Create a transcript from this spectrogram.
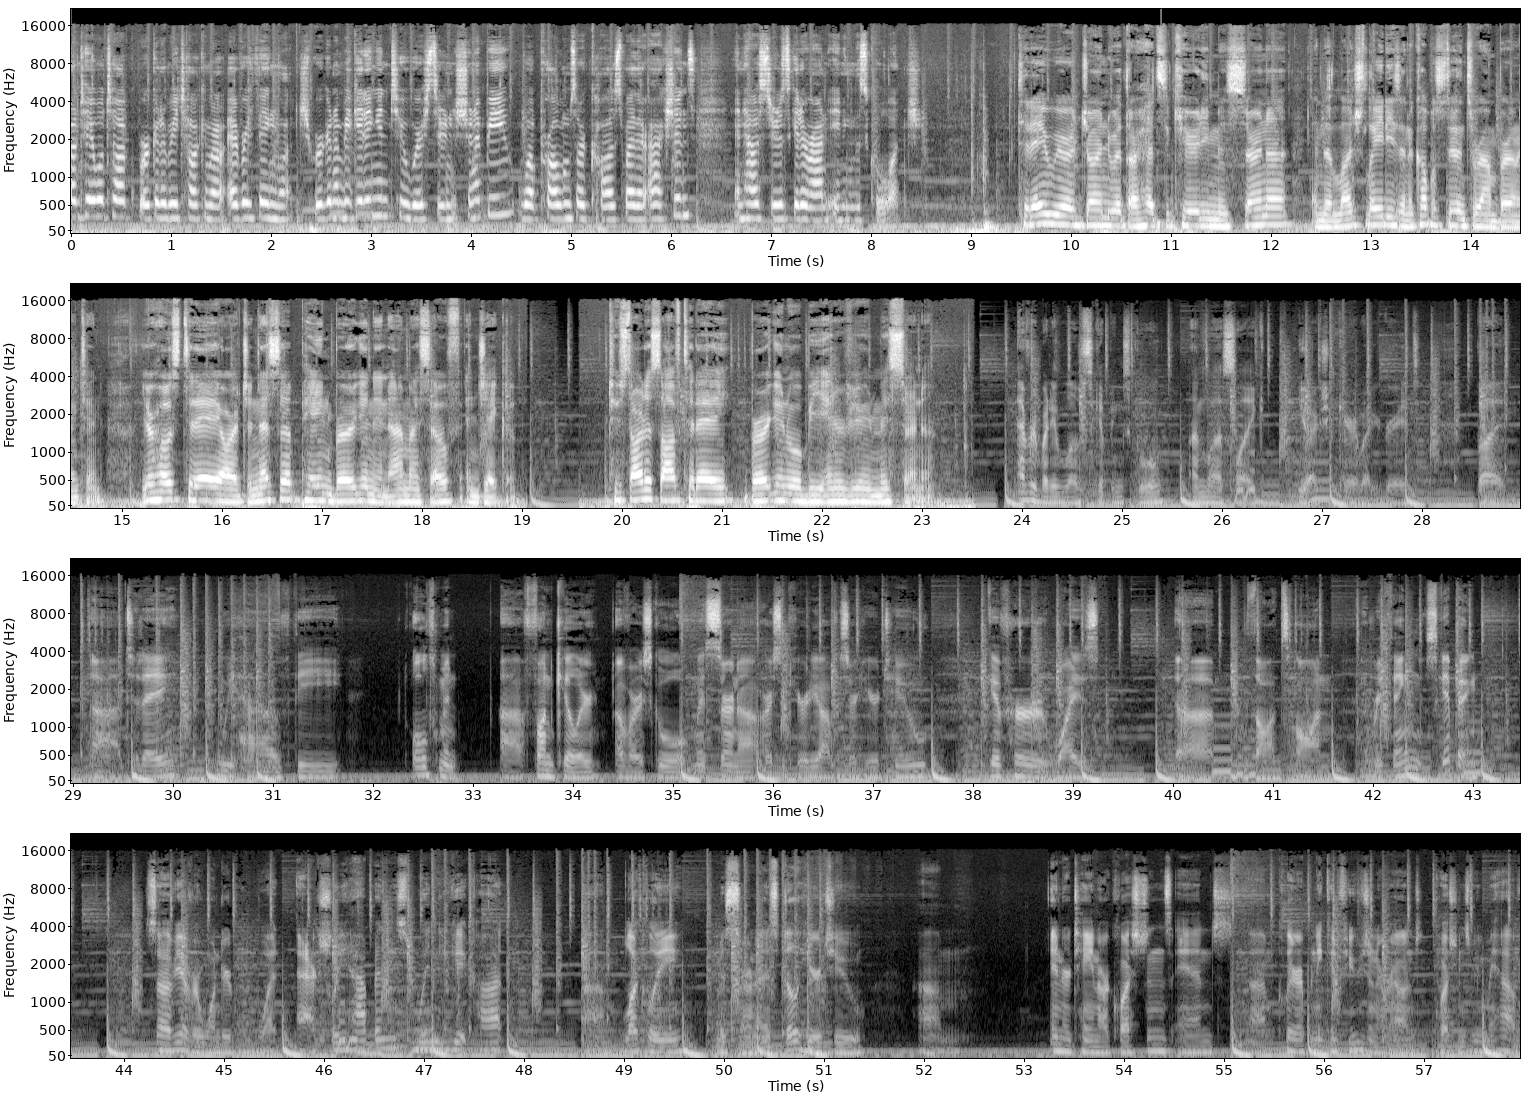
on Table Talk, we're going to be talking about everything lunch. We're going to be getting into where students shouldn't be, what problems are caused by their actions, and how students get around eating the school lunch. Today we are joined with our head security, Ms. Cerna, and the lunch ladies and a couple students around Burlington. Your hosts today are Janessa, Payne Bergen, and I myself, and Jacob. To start us off today, Bergen will be interviewing Ms. Cerna. Everybody loves skipping school, unless like you actually care about your grades. But uh, today we have the ultimate uh, fun killer of our school, Miss Cerna, our security officer, here to give her wise uh, thoughts on everything skipping. So, have you ever wondered what actually happens when you get caught? Um, luckily, Miss Cerna is still here to um, entertain our questions and um, clear up any confusion around questions we may have.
